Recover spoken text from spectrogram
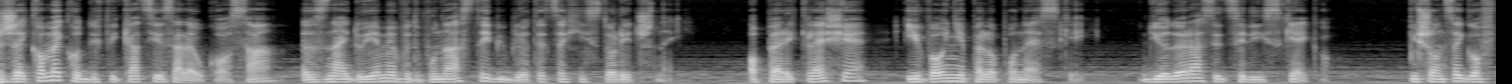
Rzekome kodyfikacje Zaleukosa znajdujemy w XII Bibliotece Historycznej o Peryklesie i wojnie peloponeskiej Diodora Sycylijskiego, piszącego w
